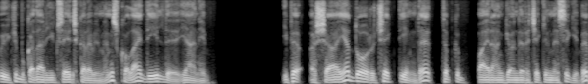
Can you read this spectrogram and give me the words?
Bu yükü bu kadar yükseğe çıkarabilmemiz kolay değildi. Yani ipi aşağıya doğru çektiğimde tıpkı bayrağın göndere çekilmesi gibi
